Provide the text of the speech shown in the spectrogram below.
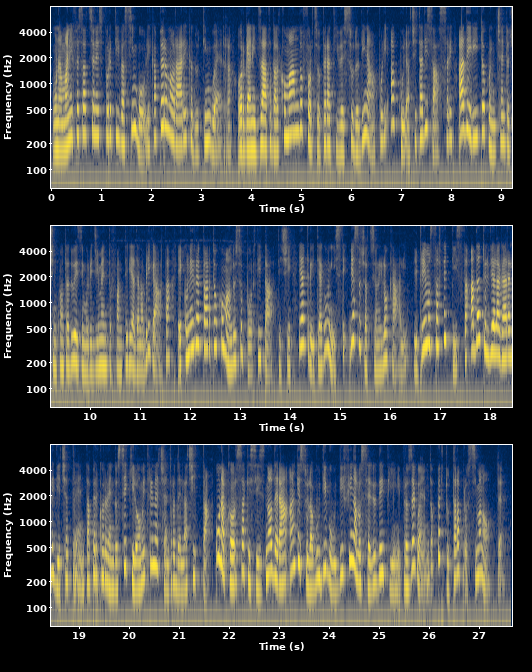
Una manifestazione sportiva simbolica per onorare i caduti in guerra, organizzata dal Comando Forze Operative sud di Napoli, a cui la città di Sassari ha aderito con il 152 Reggimento Fanteria della Brigata e con il reparto Comando e Supporti Tattici e atleti agonisti di associazioni locali. Il primo staffettista ha dato il via alla gara alle 10.30 percorrendo 6 km nel centro della città, una corsa che si snoderà anche sulla Buddy Buddy fino allo Stadio dei Pini, proseguendo per tutta la prossima notte.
